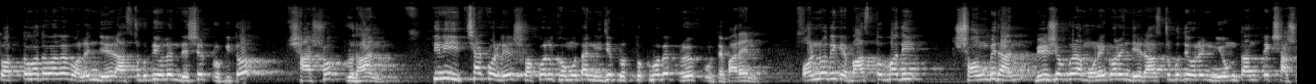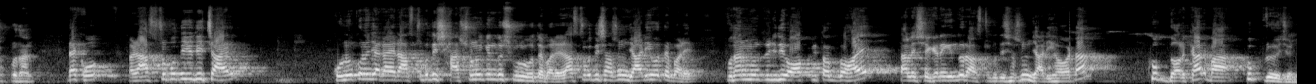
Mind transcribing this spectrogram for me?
তত্ত্বগতভাবে বলেন যে রাষ্ট্রপতি হলেন দেশের প্রকৃত শাসক প্রধান। তিনি ইচ্ছা করলে সকল ক্ষমতা নিজে প্রত্যক্ষভাবে প্রয়োগ করতে পারেন। অন্যদিকে বাস্তববাদী সংবিধান বিশেষজ্ঞরা মনে করেন যে রাষ্ট্রপতি হলেন নিয়মতান্ত্রিক শাসক প্রধান। দেখো, রাষ্ট্রপতি যদি চায়, কোনো কোনো জায়গায় রাষ্ট্রপতি শাসনও কিন্তু শুরু হতে পারে। রাষ্ট্রপতি শাসন জারি হতে পারে। প্রধানমন্ত্রী যদি অকৃতজ্ঞ হয়, তাহলে সেখানে কিন্তু রাষ্ট্রপতি শাসন জারি হওয়াটা খুব দরকার বা খুব প্রয়োজন।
